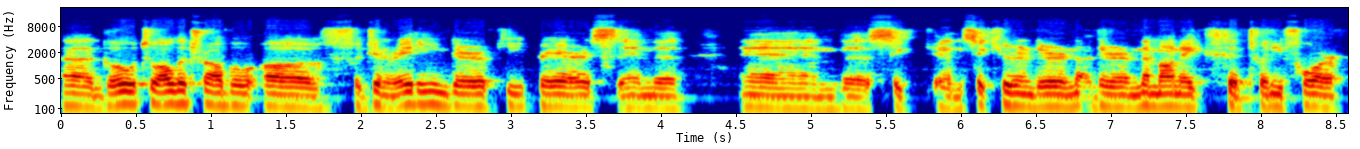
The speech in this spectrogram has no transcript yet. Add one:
uh, go to all the trouble of generating their key pairs and uh, and sec and securing their their mnemonic 24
